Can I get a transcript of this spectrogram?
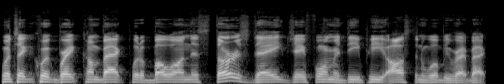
We're going to take a quick break, come back, put a bow on this Thursday. Jay Foreman, DP Austin, we'll be right back.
